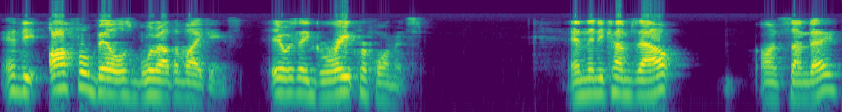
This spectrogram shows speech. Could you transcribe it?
And the awful Bills blew out the Vikings. It was a great performance. And then he comes out on Sunday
